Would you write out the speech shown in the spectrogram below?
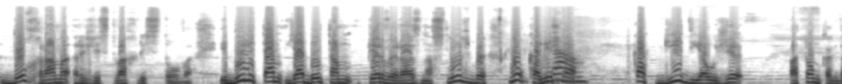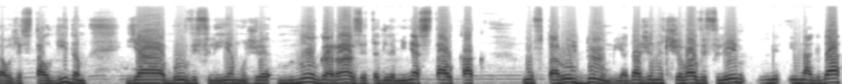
до храма Рождества Христова. И были там, я был там первый раз на службе. Ну, конечно, Да. как гид я уже потом, когда уже стал гидом, я был в Вифлеем уже много раз. Это для меня стал как ну, второй дом. Я даже ночевал в Вифлеем иногда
